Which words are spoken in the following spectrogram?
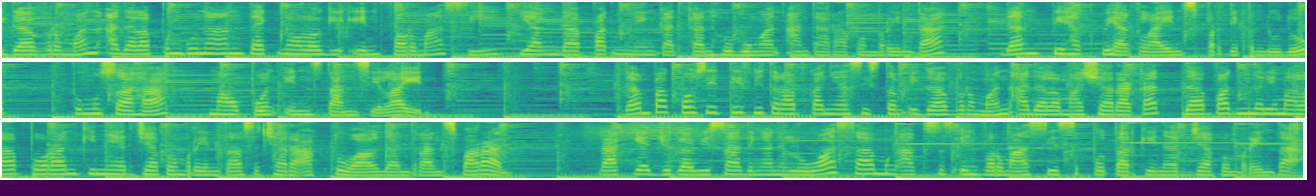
e-government adalah penggunaan teknologi informasi yang dapat meningkatkan hubungan antara pemerintah dan pihak-pihak lain seperti penduduk, pengusaha, maupun instansi lain. Dampak positif diterapkannya sistem e-government adalah masyarakat dapat menerima laporan kinerja pemerintah secara aktual dan transparan Rakyat juga bisa dengan luasa mengakses informasi seputar kinerja pemerintah.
